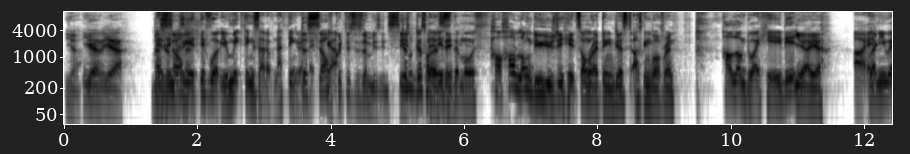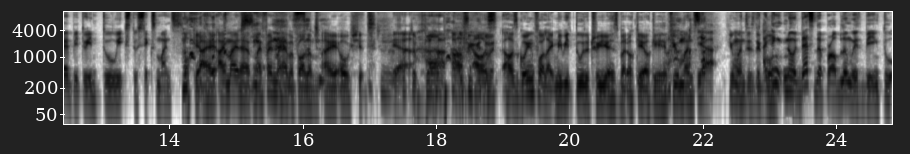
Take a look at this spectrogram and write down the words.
yeah. yeah, yeah. The as in creative work, you make things out of nothing, right? The self criticism is insane. Just, just want to say, the most how how long do you usually hate songwriting? Just asking for a friend. How long do I hate it? Yeah, yeah. Uh, anywhere between two weeks to six months. Okay, I, I might have my friend might have a problem. I oh shit. yeah. Such a ballpark. I was, I was I was going for like maybe two to three years, but okay, okay, a few months. Yeah. A few months is the I think no, that's the problem with being too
